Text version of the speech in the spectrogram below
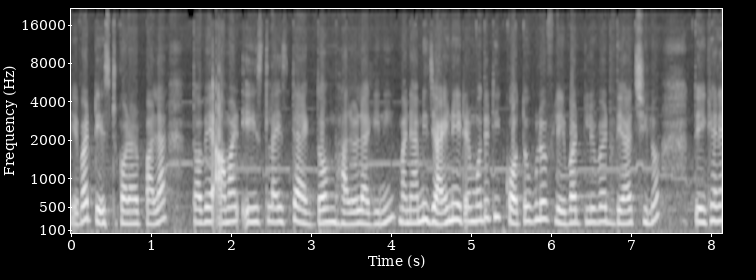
এবার টেস্ট করার পালা। তবে আমার এই স্লাইসটা একদম ভালো লাগেনি। মানে আমি জানি না এটার মধ্যে ঠিক কতগুলো ফ্লেভার ফ্লেভার দেওয়া ছিল। তো এখানে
